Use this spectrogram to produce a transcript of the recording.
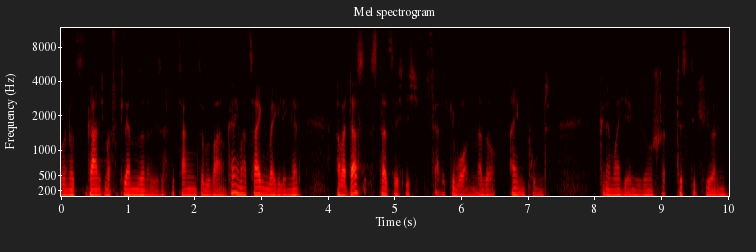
benutzt, gar nicht mal für Klemmen, sondern wie gesagt für Zangen zur Bewahrung. Kann ich mal zeigen bei Gelegenheit. Aber das ist tatsächlich fertig geworden. Also ein Punkt. Wir können ja mal hier irgendwie so eine Statistik führen.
